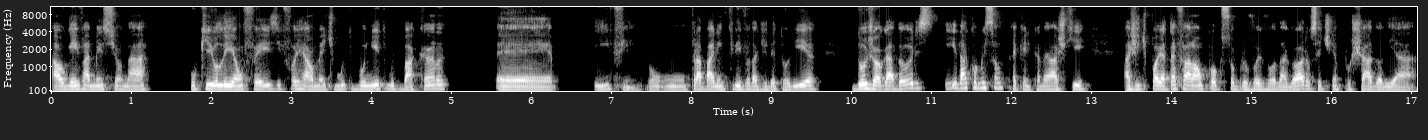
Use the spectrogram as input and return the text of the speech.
alguém vai mencionar o que o Leão fez e foi realmente muito bonito, muito bacana. É, enfim, um, um, trabalho incrível da diretoria, dos jogadores e da comissão técnica. Né? Acho que a gente pode até falar um pouco sobre o Voivoda agora. Você tinha puxado ali a,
